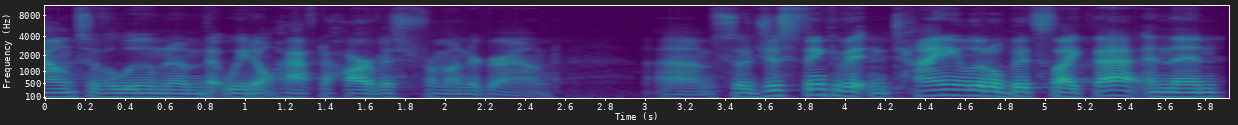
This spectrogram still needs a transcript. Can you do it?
ounce of aluminum that we don't have to harvest from underground. Um, so just think of it in tiny little bits like that. And then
